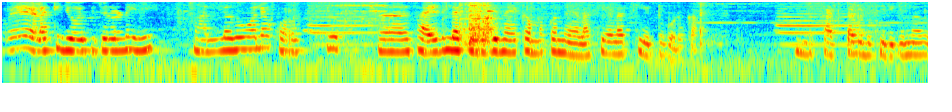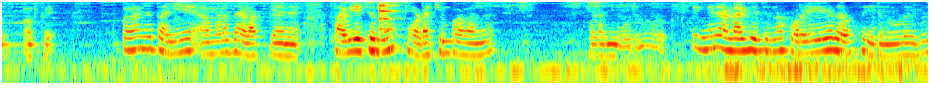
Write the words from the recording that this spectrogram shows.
കുറേ ഇളക്കി ജോയിപ്പിച്ചിട്ടുണ്ട് ഇനി നല്ലതുപോലെ കുറച്ച് സൈഡിലൊക്കെ ഇരിക്കുന്നതൊക്കെ നമുക്കൊന്ന് ഇളക്കി ഇളക്കി ഇട്ട് കൊടുക്കാം. കട്ട പിടിച്ചിരിക്കുന്നത് ഒക്കെ. അപ്പോൾ അതങ്ങ് തനിയെ നമ്മളത് ഇളക്കാന് തവി വെച്ചൊന്ന് ഉടയ്ക്കുമ്പോൾ അതങ്ങ് ഉടഞ്ഞു പോരുന്നത്. ഇങ്ങനെ ഉണ്ടാക്കി വെച്ചിരുന്നാൽ കുറേ ദിവസം ഇരുന്നോളൂ ഇത്.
